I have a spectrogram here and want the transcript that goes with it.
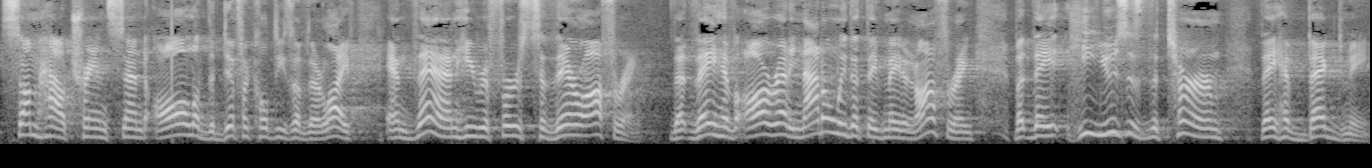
somehow transcend all of the difficulties of their life. And then he refers to their offering that they have already, not only that they've made an offering, but they, he uses the term, they have begged me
